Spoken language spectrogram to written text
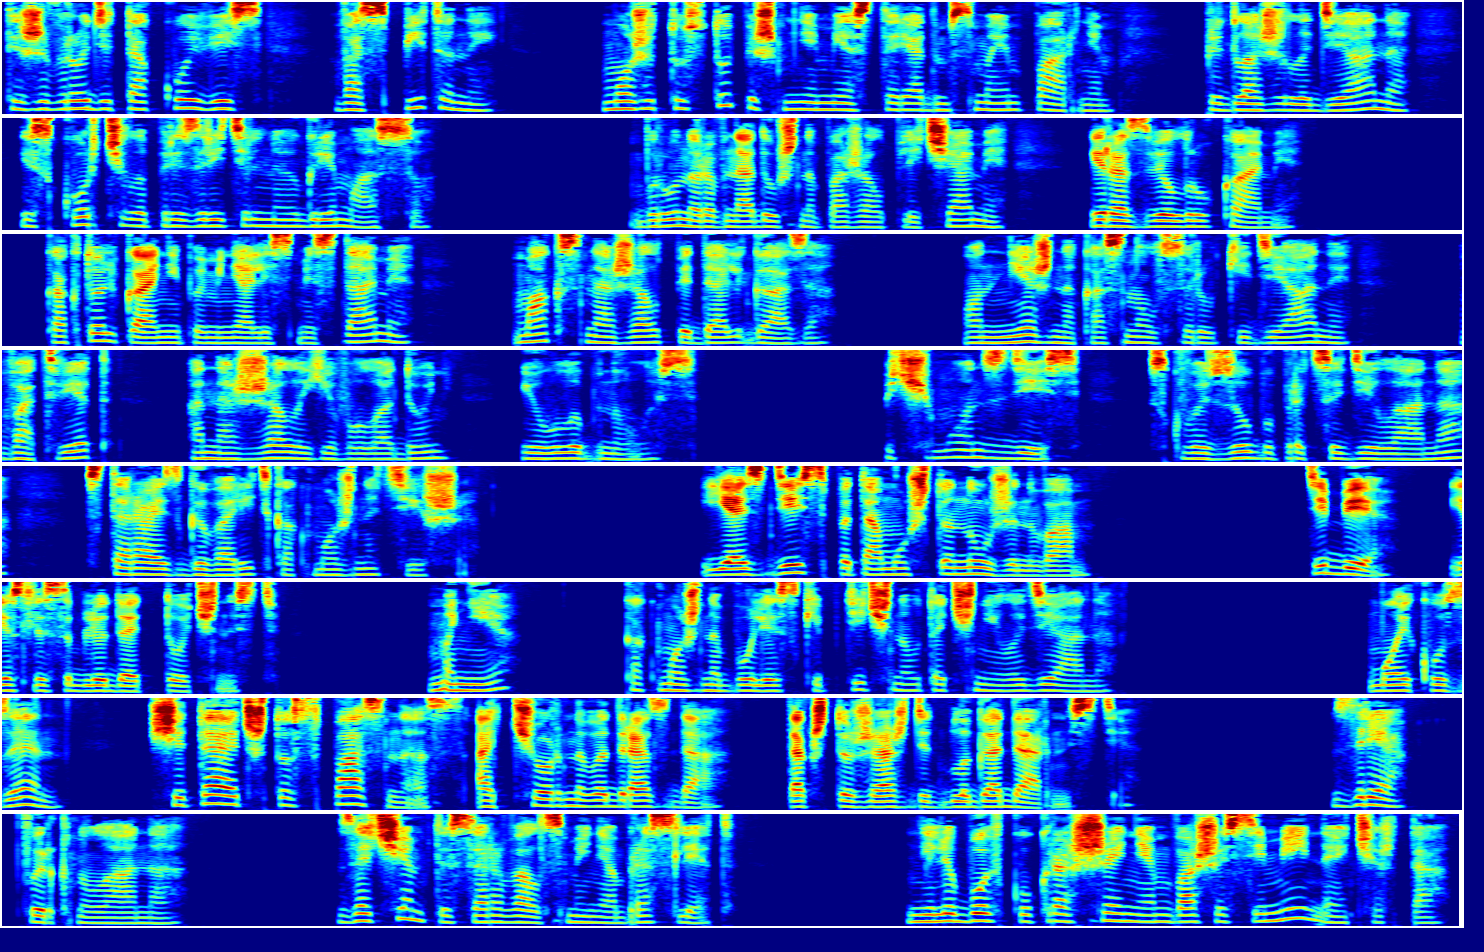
«Ты же вроде такой весь воспитанный. Может, уступишь мне место рядом с моим парнем?» — предложила Диана и скорчила презрительную гримасу. Бруно равнодушно пожал плечами и развел руками. Как только они поменялись местами, Макс нажал педаль газа. Он нежно коснулся руки Дианы. В ответ она сжала его ладонь и улыбнулась. «Почему он здесь?» — сквозь зубы процедила она, стараясь говорить как можно тише. «Я здесь, потому что нужен вам. Тебе, если соблюдать точность». «Мне?» Как можно более скептично уточнила Диана. Мой кузен считает, что спас нас от черного дрозда, так что жаждет благодарности. Зря, фыркнула она. Зачем ты сорвал с меня браслет? Нелюбовь к украшениям ваша семейная черта?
